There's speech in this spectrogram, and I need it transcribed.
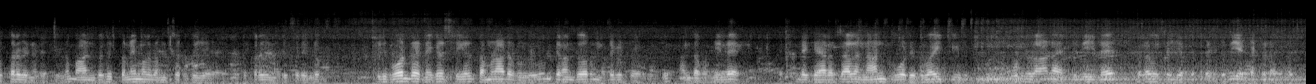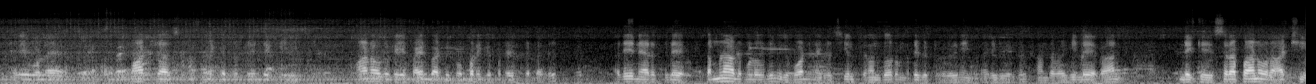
உத்தரவின் அடிப்படையிலும் மாண்புகு துணை முதலமைச்சருடைய உத்தரவின் அடிப்படையிலும் இது போன்ற நிகழ்ச்சிகள் தமிழ்நாடு முழுவதும் தினந்தோறும் நடைபெற்று வருகிறது. அந்த வகையில் இன்றைக்கு அரசால் நான்கு கோடி ரூபாய்க்கு கூடுதலான நிதியில் செலவு செய்யப்பட்ட புதிய கட்டடங்கள் அதேபோல் ஸ்மார்ட் கிளாஸ் அமைக்கப்பட்டு இன்றைக்கு மாணவர்களுடைய பயன்பாட்டுக்கு ஒப்படைக்கப்பட்டிருக்கின்றது அதே நேரத்தில் தமிழ்நாடு முழுவதும் இது போன்ற நிகழ்ச்சிகள் தினந்தோறும் நடைபெற்று வருவதை நீங்கள் அறிவீர்கள். அந்த வகையிலே தான் இன்றைக்கு சிறப்பான ஒரு ஆட்சி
